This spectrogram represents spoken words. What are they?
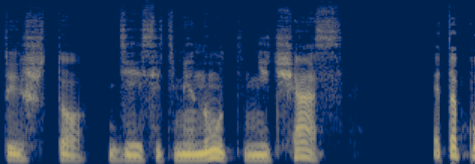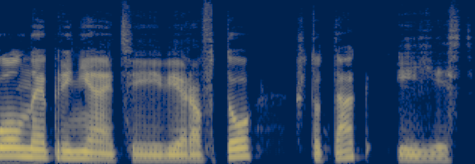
Ты что, 10 минут, не час? Это полное принятие и вера в то, что так и есть.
